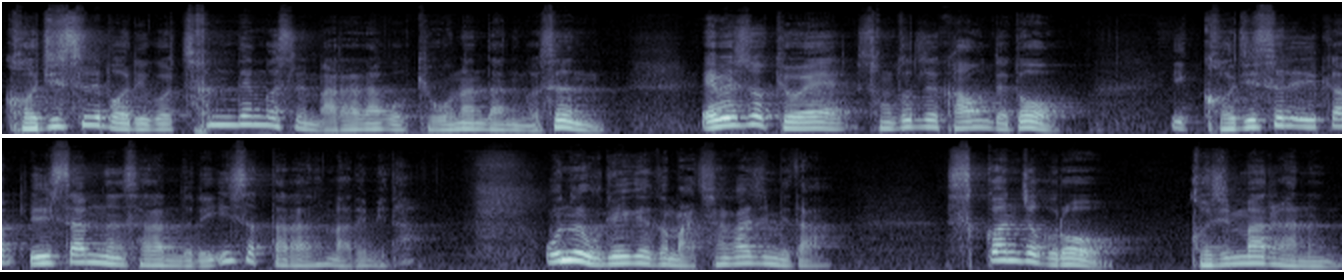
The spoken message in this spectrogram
거짓을 버리고 참된 것을 말하라고 교훈한다는 것은 에베소 교회 성도들 가운데도 이 거짓을 일삼는 사람들이 있었다라는 말입니다. 오늘 우리에게도 마찬가지입니다. 습관적으로 거짓말을 하는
